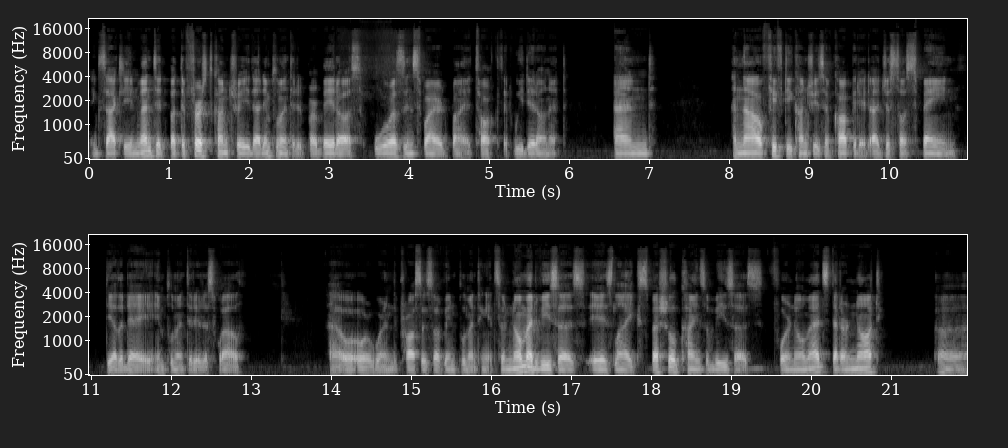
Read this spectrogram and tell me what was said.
exactly invent it. But the first country that implemented it, Barbados, was inspired by a talk that we did on it, and and now 50 countries have copied it. I just saw Spain the other day implemented it as well, uh, or, or were in the process of implementing it. So nomad visas is like special kinds of visas for nomads that are not uh,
